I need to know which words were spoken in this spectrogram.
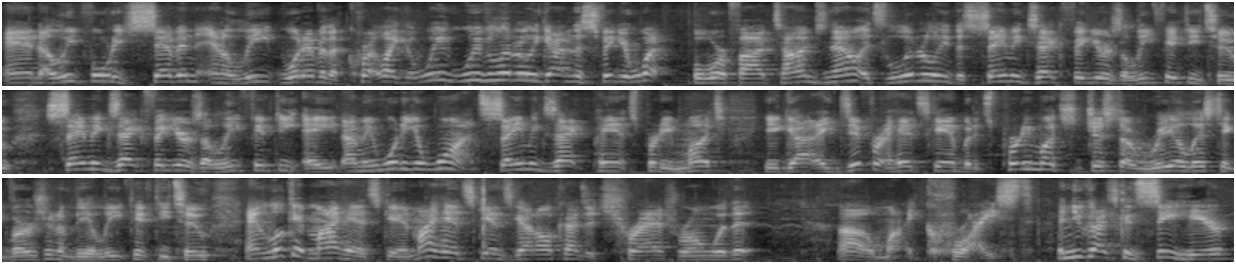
and Elite 47 and Elite whatever the. Like, we've, we've literally gotten this figure, what, four or five times now? It's literally the same exact figure as Elite 52. Same exact figure as Elite 58. I mean, what do you want? Same exact pants pretty much. You got a different head scan, but it's pretty much just a realistic version of the Elite 52. And look at my head scan. My head scan's got all kinds of trash wrong with it. Oh my Christ. And you guys can see here,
